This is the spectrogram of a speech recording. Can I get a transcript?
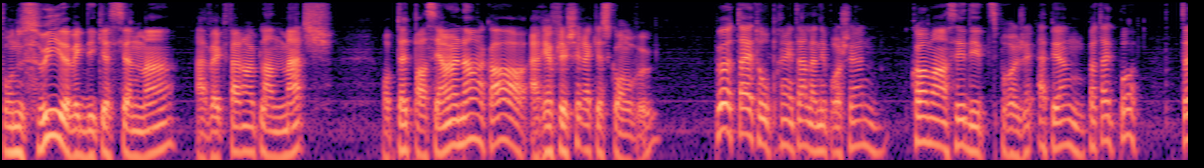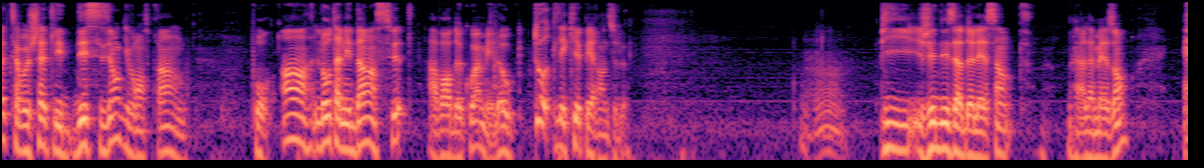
vont nous suivre avec des questionnements, avec faire un plan de match. On va peut-être passer un an encore à réfléchir à qu'est-ce qu'on veut. Peut-être au printemps de l'année prochaine, commencer des petits projets, à peine, peut-être pas. Peut-être que ça va juste être les décisions qui vont se prendre pour l'autre année d'ensuite avoir de quoi, mais là où toute l'équipe est rendue là. Puis j'ai des adolescentes à la maison.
